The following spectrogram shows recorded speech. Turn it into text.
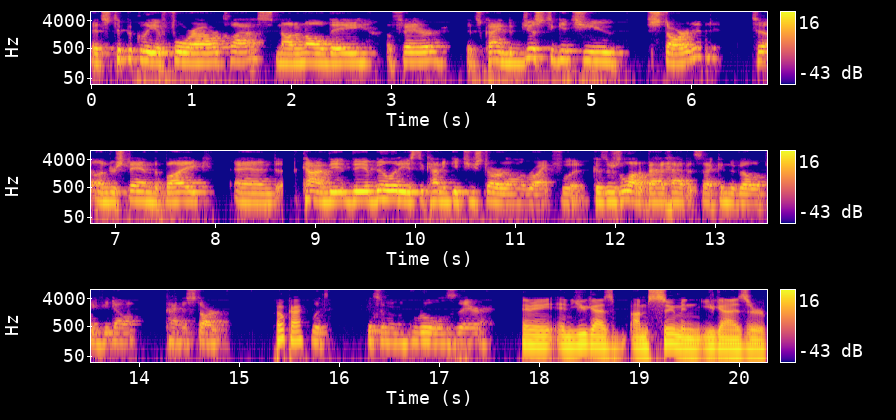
It's typically a four-hour class, not an all-day affair. It's kind of just to get you started to understand the bike and kind of the, the ability is to kind of get you started on the right foot because there's a lot of bad habits that can develop if you don't kind of start okay with with some rules there I mean, and you guys, I'm assuming you guys are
